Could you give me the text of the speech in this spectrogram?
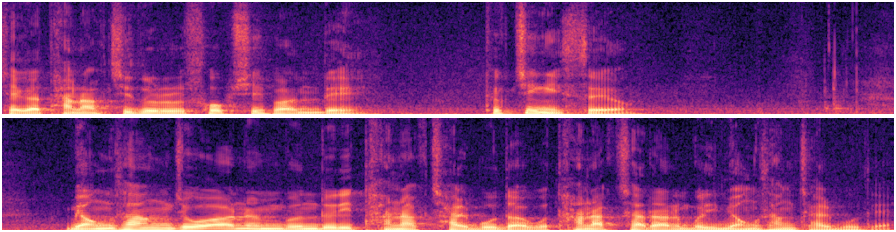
제가 단학 지도를 수없이 해봤는데 특징이 있어요. 명상 좋아하는 분들이 단학 잘 못하고 단학 잘하는 분이 명상 잘 못해요.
